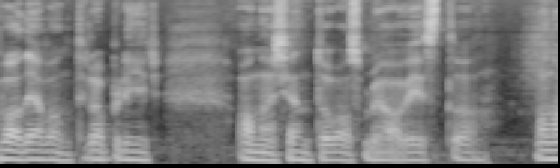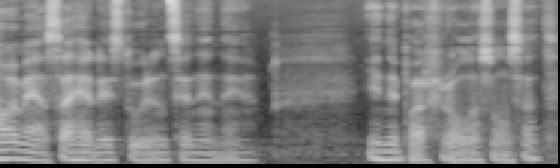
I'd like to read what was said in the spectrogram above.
hva de er vant til at blir anerkjent, og hva som blir avvist. og Man har jo med seg hele historien sin inn i, inn i parforholdet sånn sett.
